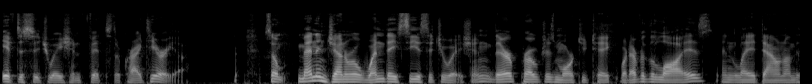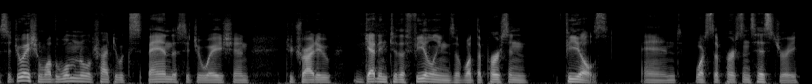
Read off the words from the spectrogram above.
if the situation fits the criteria. So men in general, when they see a situation, their approach is more to take whatever the law is and lay it down on the situation, while the woman will try to expand the situation to try to get into the feelings of what the person feels and what's the person's history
